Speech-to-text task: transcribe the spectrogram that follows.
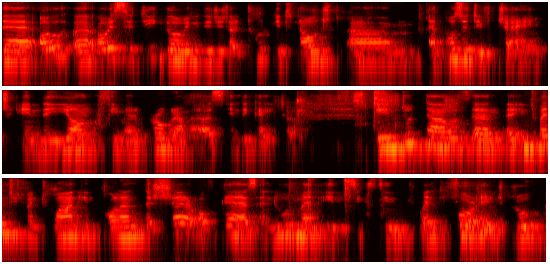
The O- uh, OECD Going Digital Toolkit noted um, a positive change in the young female programmers indicator. In 2000, uh, in 2021 in Poland, the share of girls and women in 16-24 age group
